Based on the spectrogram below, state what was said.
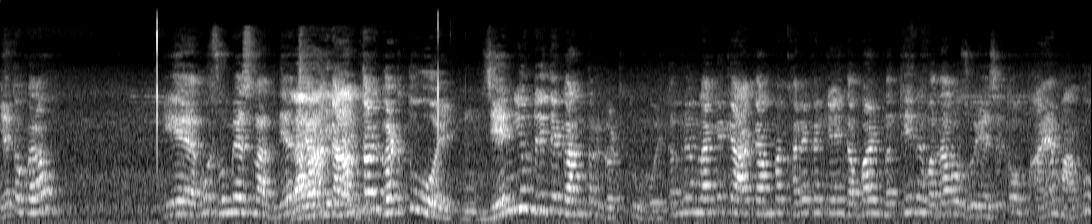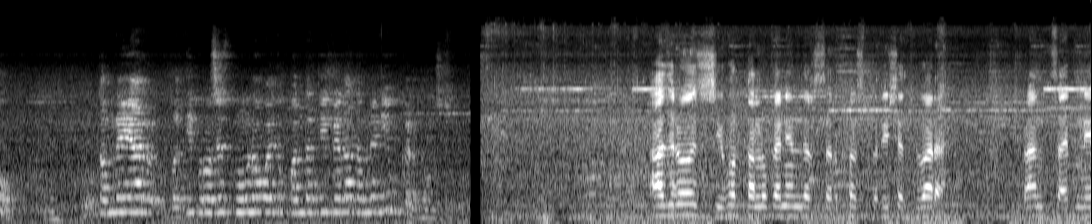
એ તો કરાવું. એ હું ઝુંબેશના જ. ને. જ્યાં ઘટતું હોય જેન્યુન રીતે ગામતળ ઘટતું હોય તમને એમ લાગે કે આ ગામમાં ખરેખર ક્યાંય દબાણ નથી ને વધારો જોઈએ છે તો અહીંયા માંગો. હું તમને યાર બધી પ્રોસેસ પૂર્ણ હોય તો પંદર દી પહેલા તમને નિયમ કરી દઉં છું. આજરોજ સિહોર તાલુકાની અંદર સરપંચ પરિષદ દ્વારા પ્રાંત સાહેબને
